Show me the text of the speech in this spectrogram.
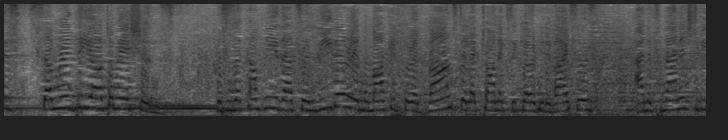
is Samriddhi Automations. This is a company that's a leader in the market for advanced electronic security devices and it's managed to be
